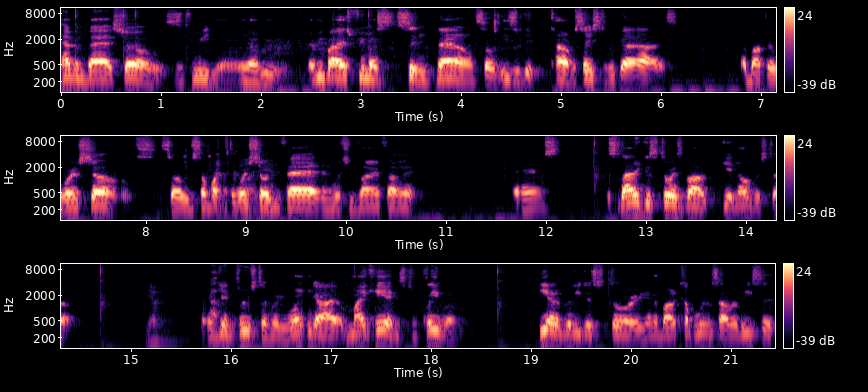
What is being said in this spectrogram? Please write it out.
having bad shows. As a comedian, you know, we, everybody's pretty much sitting down, so it's easy to get conversations with guys. about their worst shows. So we talk about the worst show you've had and what you've learned from it. And it's, it's a lot of good stories about getting over stuff Yep. and getting through stuff. Like one guy, Mike Head, he's from Cleveland. He had a really good story. In about a couple weeks, I released it,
